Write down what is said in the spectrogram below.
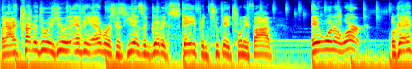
Like I tried to do it here with Anthony Edwards because he has a good escape in 2K25. It wouldn't work. Okay.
